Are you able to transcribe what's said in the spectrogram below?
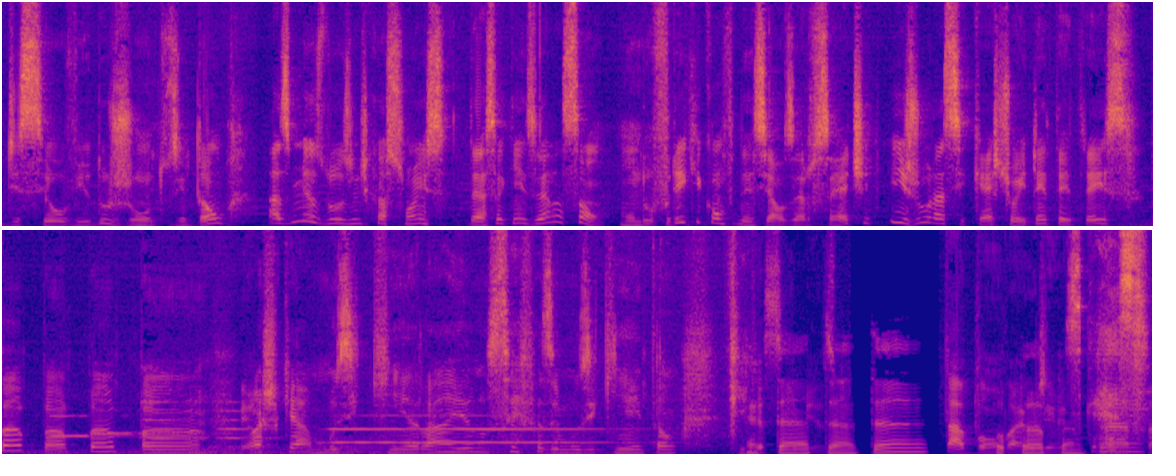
de ser ouvidos juntos. Então, as minhas duas indicações dessa quinzena são Mundo Freak Confidencial 07 e Jurassic Cast 83. Pam, pam, pam, pam. Eu acho que é a musiquinha lá, eu não sei fazer musiquinha, então fica assim mesmo. Tá bom, vai, Jimmy, esquece.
